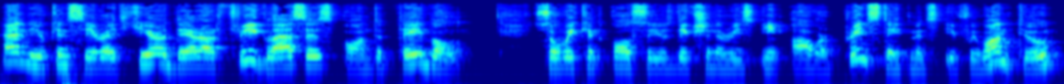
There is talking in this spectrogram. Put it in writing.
and you can see right here there are three glasses on the table. So we can also use dictionaries in our print statements if we want to.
